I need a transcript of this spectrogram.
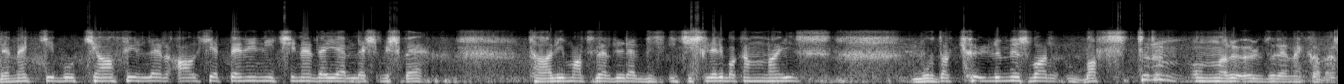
Demek ki bu kafirler AKP'nin içine de yerleşmiş be. Talimat verdiler. Biz İçişleri Bakanlığıyız. Burada köylümüz var. Bastırın onları öldürene kadar.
